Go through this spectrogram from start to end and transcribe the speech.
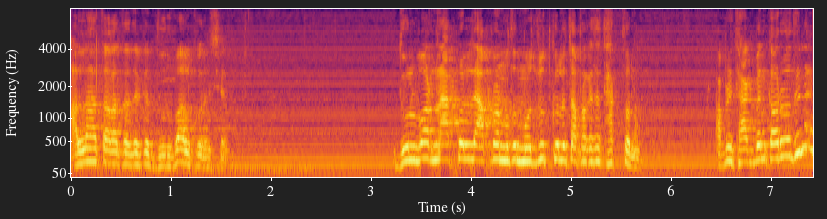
আল্লাহ তালা তাদেরকে দুর্বল করেছেন। দুর্বল না করলে আপনার মতো মজবুত করলে তো আপনার কাছে থাকতো না। আপনি থাকবেন কারোর অধীনে?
